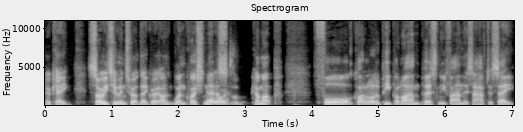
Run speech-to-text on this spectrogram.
Okay, sorry to interrupt there, Greg. Uh, one question yeah, that's no come up for quite a lot of people, and I haven't personally found this, I have to say,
